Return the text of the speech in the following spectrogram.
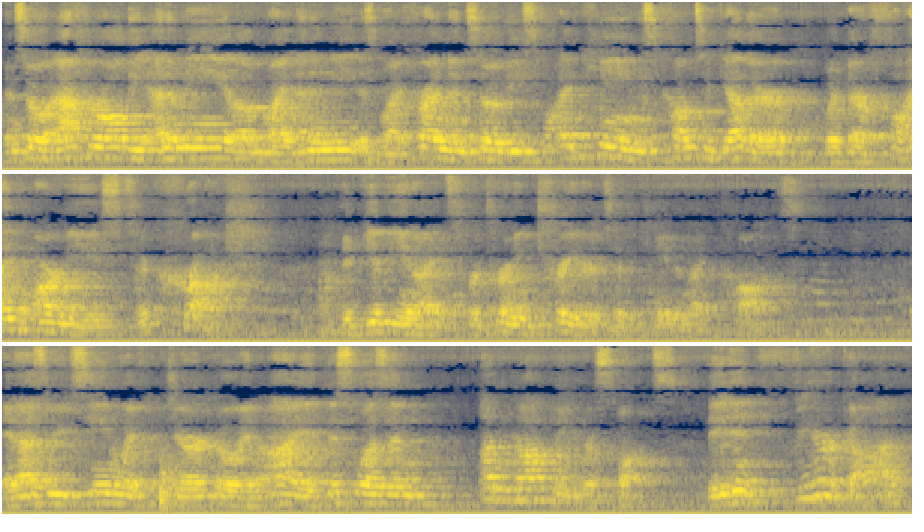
And so, after all, the enemy of my enemy is my friend. And so, these five kings come together with their five armies to crush the Gibeonites for turning traitor to the Canaanite cause. And as we've seen with Jericho and Ai, this was an ungodly response. They didn't fear God,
